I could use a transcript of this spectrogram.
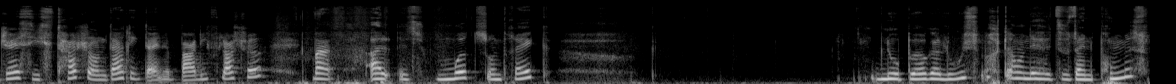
Jessys Tasche und da liegt eine Bodyflasche. Überall ist Mutz und Dreck. Nur Burger Loose noch da und er hat so seine Pommes.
